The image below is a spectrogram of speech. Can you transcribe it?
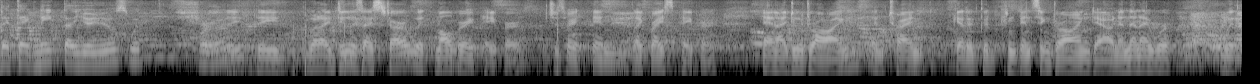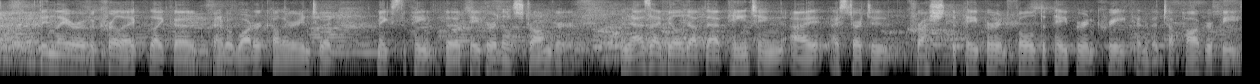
the technique that you use with for them? The, the, what I do is I start with mulberry paper, which is very thin, like rice paper, and I do a drawing and try and get a good convincing drawing down, and then I work with thin layer of acrylic, like a kind of a watercolor, into it makes the paint the paper a little stronger. And as I build up that painting, I, I start to crush the paper and fold the paper and create kind of a topography.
